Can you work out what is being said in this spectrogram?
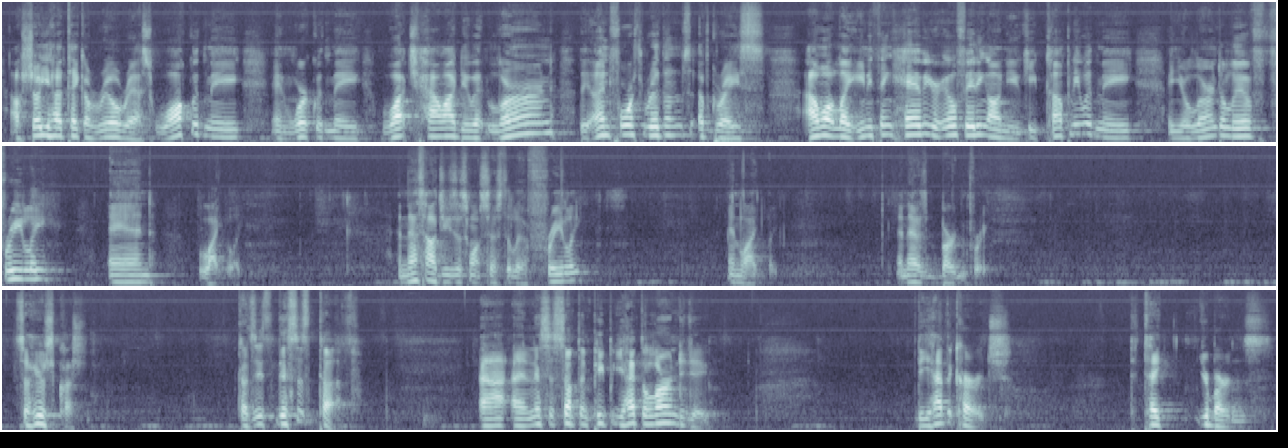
I'll show you how to take a real rest. Walk with me and work with me. Watch how I do it. Learn the unforced rhythms of grace. I won't lay anything heavy or ill fitting on you. Keep company with me, and you'll learn to live freely and lightly. And that's how Jesus wants us to live freely and lightly. And that is burden free. So here's the question because this is tough and, I, and this is something people you have to learn to do. Do you have the courage to take your burdens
